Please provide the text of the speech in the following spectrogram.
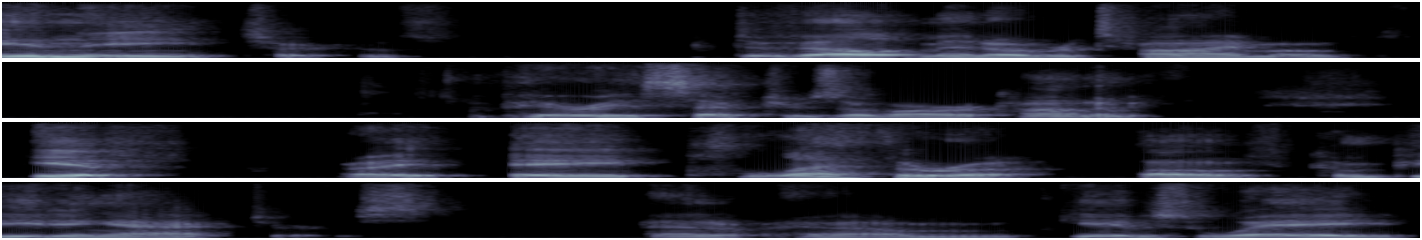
in the sort of development over time of various sectors of our economy. If right a plethora of competing actors and um, gives way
